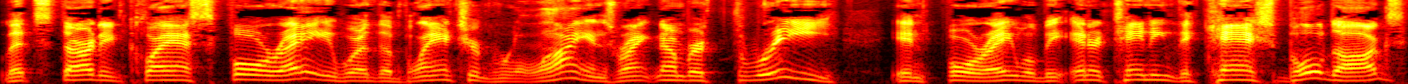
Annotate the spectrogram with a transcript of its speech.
Let's start in Class 4A, where the Blanchard Lions, ranked number three in 4A, will be entertaining the Cache Bulldogs.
